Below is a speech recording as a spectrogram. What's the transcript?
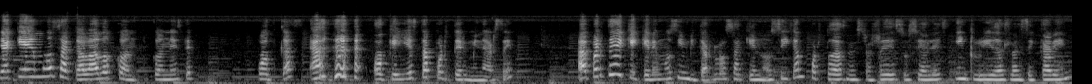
ya que hemos acabado con, con este podcast, o que ya está por terminarse, aparte de que queremos invitarlos a que nos sigan por todas nuestras redes sociales, incluidas las de Karen,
